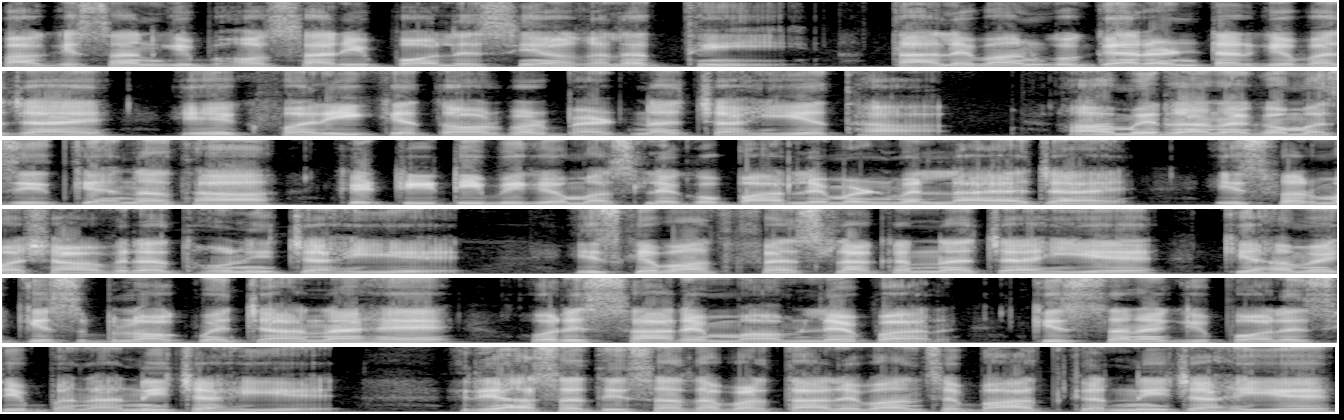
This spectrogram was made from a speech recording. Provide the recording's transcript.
पाकिस्तान की बहुत सारी पॉलिसियाँ गलत थीं। तालिबान को गारंटर के बजाय एक फरीक के तौर पर बैठना चाहिए था। आमिर राना का मजीद कहना था कि टीटीपी के मसले को पार्लियामेंट में लाया जाए, इस पर मशावरत होनी चाहिए। इसके बाद फैसला करना चाहिए कि हमें किस ब्लॉक में जाना है और इस सारे मामले पर किस तरह की पॉलिसी बनानी चाहिए। रियासती सतह पर तालिबान से बात करनी चाहिए,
